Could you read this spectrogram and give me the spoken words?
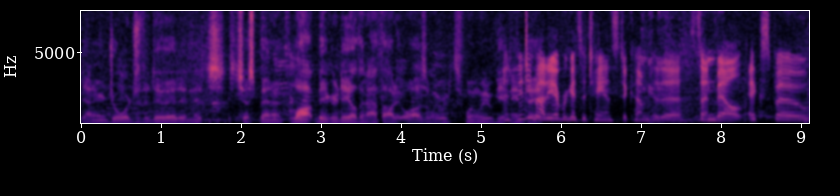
down here in Georgia to do it, and it's it's just been a lot bigger deal than I thought it was when we were when we were getting if into it. If anybody ever gets a chance to come to the Sunbelt Expo,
